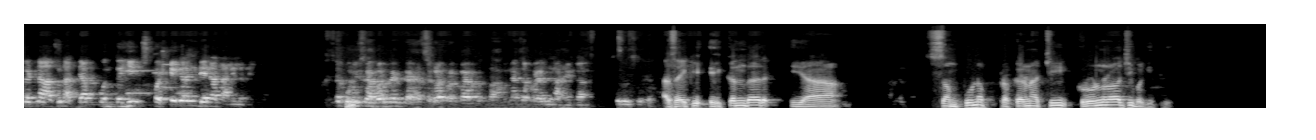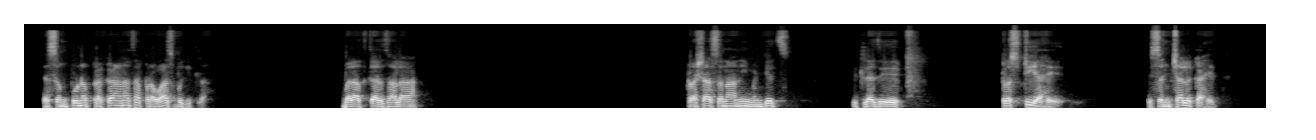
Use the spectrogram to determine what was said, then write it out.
कडनं अजून अद्याप कोणतंही स्पष्टीकरण देण्यात आलेलं नाही. पोलीस घाबरतायत का? हा सगळा प्रकार दाबण्याचा प्रयत्न आहे का? असं आहे की एकंदर या संपूर्ण प्रकरणाची क्रोनॉलॉजी बघितली. त्या संपूर्ण प्रकरणाचा प्रवास बघितला. बलात्कार झाला. प्रशासनाने म्हणजेच तिथल्या जे ट्रस्टी आहे संचालक आहेत.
